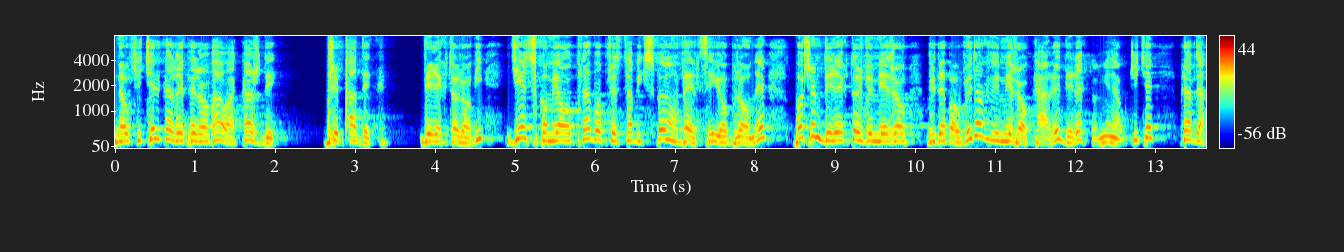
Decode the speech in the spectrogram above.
Nauczycielka referowała każdy przypadek dyrektorowi. Dziecko miało prawo przedstawić swoją wersję i obronę, po czym dyrektor wymierzał, wydawał wyrok, wymierzał kary, dyrektor, nie nauczyciel, prawda?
